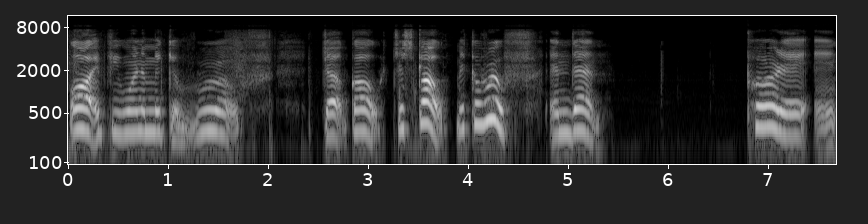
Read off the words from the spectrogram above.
Or if you want to make a roof, just go, just go, make a roof, and then put it in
